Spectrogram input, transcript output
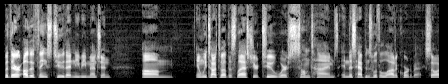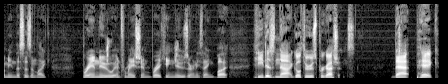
but there are other things too that need to be mentioned. Um, and we talked about this last year too, where sometimes, and this happens with a lot of quarterbacks. So I mean, this isn't like brand new information, breaking news, or anything, but he does not go through his progressions. That pick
